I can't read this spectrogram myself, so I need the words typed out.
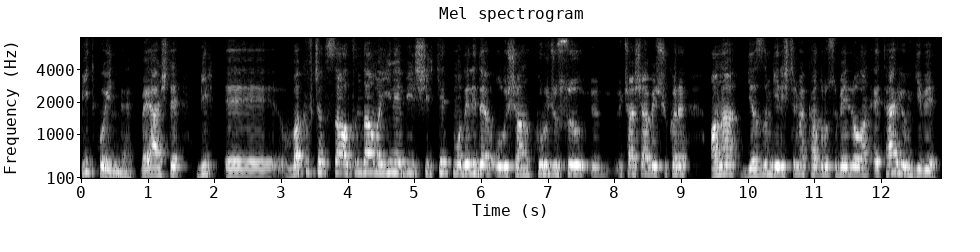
Bitcoin'le veya işte bir e, vakıf çatısı altında ama yine bir şirket modeli de oluşan kurucusu 3 aşağı 5 yukarı ana yazılım geliştirme kadrosu belli olan Ethereum gibi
